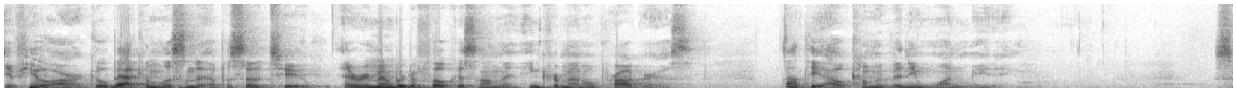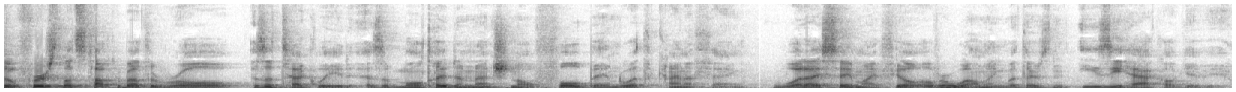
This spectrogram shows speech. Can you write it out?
If you are, go back and listen to episode 2, and remember to focus on the incremental progress, not the outcome of any one meeting. So, first, let's talk about the role as a tech lead as a multidimensional, full bandwidth kind of thing. What I say might feel overwhelming, but there's an easy hack I'll give you.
